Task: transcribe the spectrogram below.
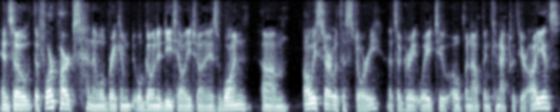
And so the four parts, and then we'll break them. We'll go into detail on each one. Is one, um, always start with a story. That's a great way to open up and connect with your audience.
